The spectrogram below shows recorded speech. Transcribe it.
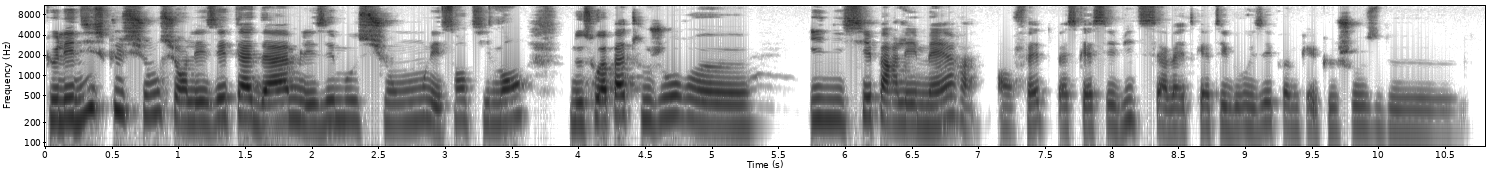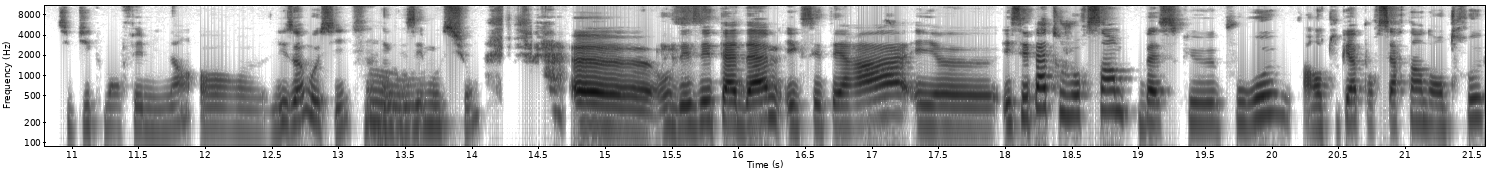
que les discussions sur les états d'âme, les émotions, les sentiments ne soient pas toujours initiées par les mères en fait, parce qu'assez vite ça va être catégorisé comme quelque chose de typiquement féminin. Or, euh, les hommes aussi ont mmh. des émotions, euh, ont des états d'âme, etc. Et, euh, et c'est pas toujours simple parce que pour eux, enfin, en tout cas pour certains d'entre eux,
